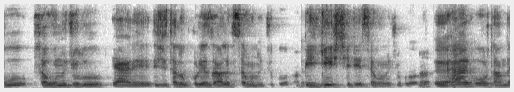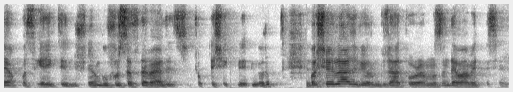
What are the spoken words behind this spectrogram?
bu savunuculuğu savunuculuğu yani dijital okuryazarlık savunuculuğunu, bilgi işçiliği savunuculuğunu e, her ortamda yapması gerektiğini düşünüyorum. Bu fırsatı da verdiğiniz için çok teşekkür ediyorum. Başarılar diliyorum güzel programımızın devam etmesini.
